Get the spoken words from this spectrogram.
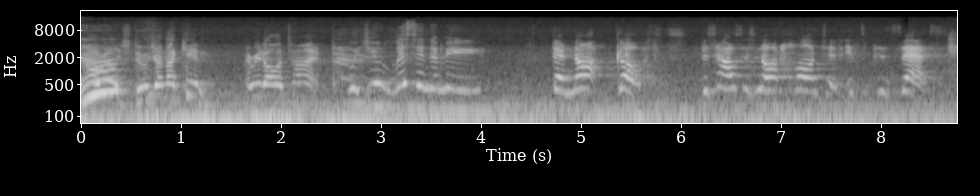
Oh, really, Stooge? I'm not kidding. I read all the time. Would you listen to me? They're not ghosts. This house is not haunted. It's possessed.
